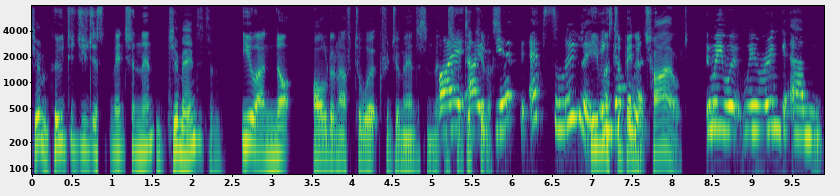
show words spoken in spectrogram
Jim, Who did you just mention then? Jim Anderton. You are not old enough to work for Jim Anderton. That was I, I, ridiculous. yeah, absolutely. you in must have been a child. we were we were in um,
